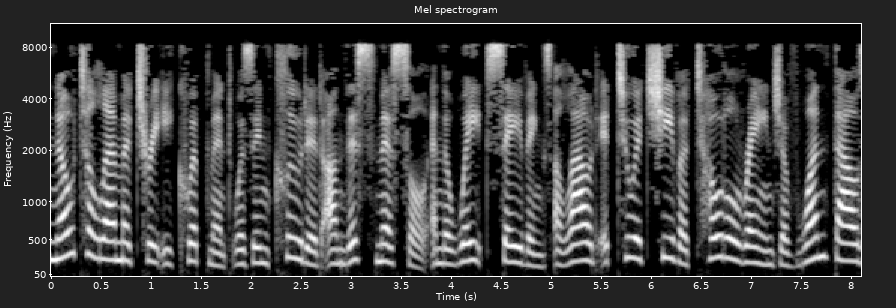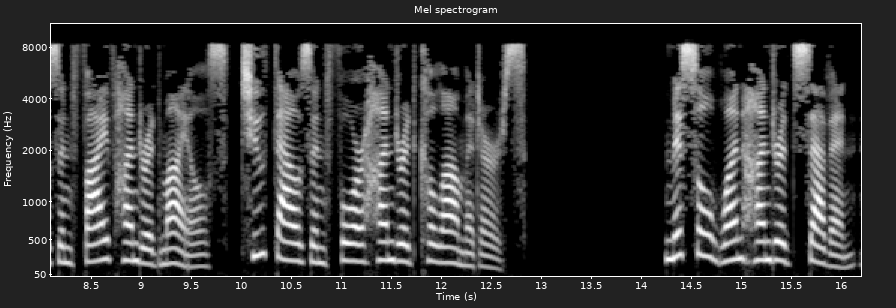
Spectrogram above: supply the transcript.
No telemetry equipment was included on this missile and the weight savings allowed it to achieve a total range of 1,500 miles 2,400 kilometers. Missile 107,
